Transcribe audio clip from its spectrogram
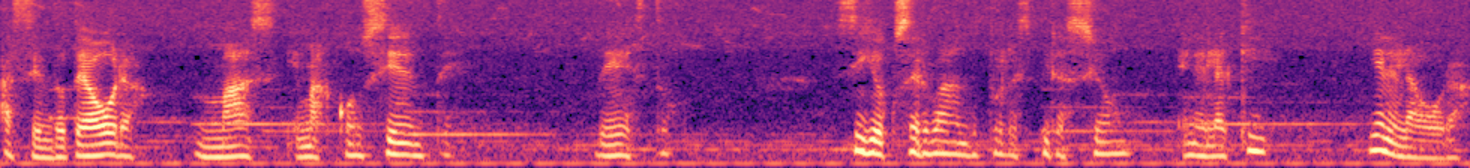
Haciéndote ahora más y más consciente de esto, sigue observando tu respiración en el aquí y en el ahora.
